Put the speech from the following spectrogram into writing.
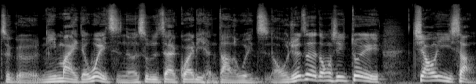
这个你买的位置呢，是不是在乖离很大的位置啊？我觉得这个东西对交易上。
